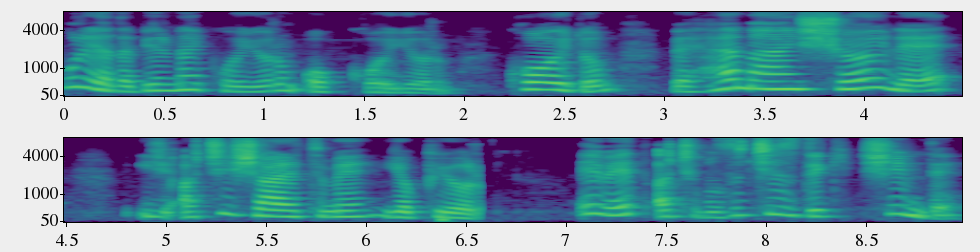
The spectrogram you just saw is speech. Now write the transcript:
Buraya da birine koyuyorum, ok koyuyorum. Koydum ve hemen şöyle açı işaretimi yapıyorum. Evet açımızı çizdik. Şimdi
